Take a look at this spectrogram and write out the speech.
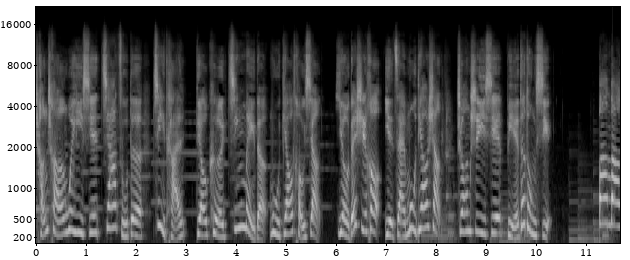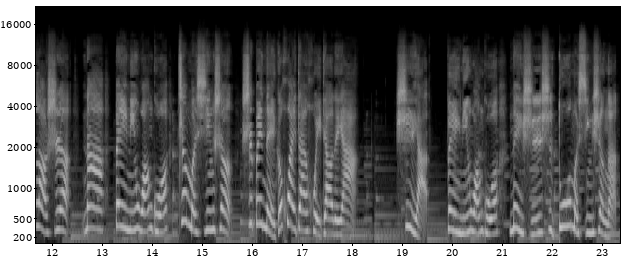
常常为一些家族的祭坛雕刻精美的木雕头像。有的时候也在木雕上装饰一些别的东西。棒棒老师，那贝宁王国这么兴盛，是被哪个坏蛋毁掉的呀？是呀，贝宁王国那时是多么兴盛啊！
